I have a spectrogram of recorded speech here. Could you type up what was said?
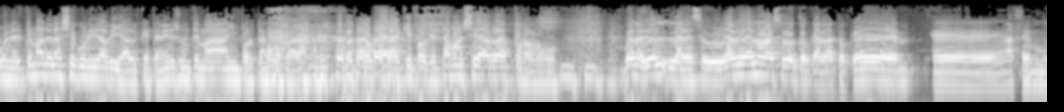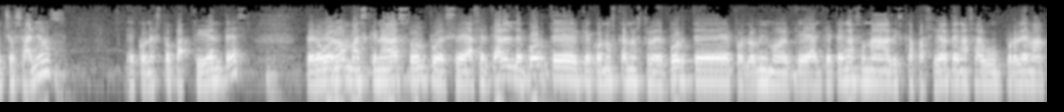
o en el tema de la seguridad vial, que también es un tema importante para tocar aquí porque estamos ruedas por algo? Bueno, yo la de seguridad vial no la suelo tocar, la toqué eh, hace muchos años, eh, con Stop Accidentes. Pero bueno, más que nada son pues eh, acercar el deporte, el que conozca nuestro deporte, pues lo mismo, el que aunque tengas una discapacidad, tengas algún problema,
